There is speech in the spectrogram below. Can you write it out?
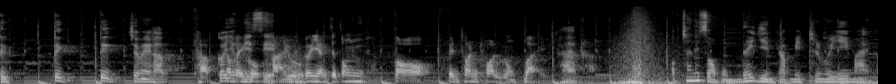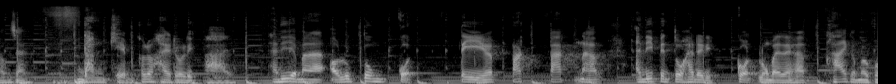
ตึก ตึกตึกใช่ไหมครับ ครับก็ยังมีเสียงอยู่ถ้าไมโครพามันก็ยังจะต้องต่อเป็นท่อนๆลงไปครับนะครับออปชันที่ 2 ผมได้ยินครับมีเทคโนโลยีใหม่ครับอาจารย์ดันเข็มเขาเรียกไฮดรอลิกพายแทนที่จะมาเอาลูกตุ้มกดตีแบบปักปักนะครับ อันนี้เป็นตัวไฮดรอลิกกดลงไปเลยครับ คล้ายกับไมโคร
